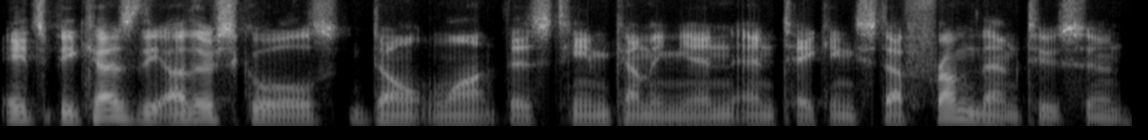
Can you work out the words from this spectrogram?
it's because the other schools don't want this team coming in and taking stuff from them too soon.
